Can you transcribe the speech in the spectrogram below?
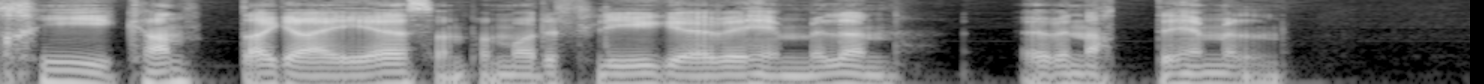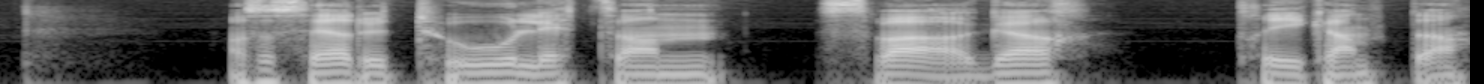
trikanta greie som på en måte flyger over himmelen, over nattehimmelen og så ser du to litt sånn svakere trikanter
